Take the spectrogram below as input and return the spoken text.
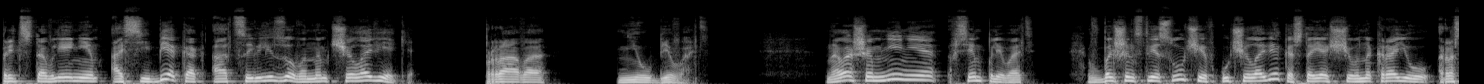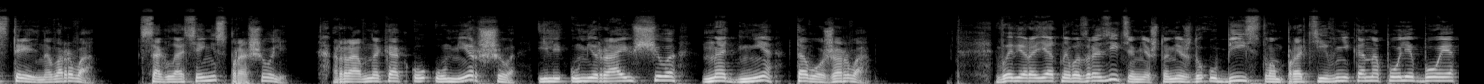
представлением о себе как о цивилизованном человеке. Право не убивать. На ваше мнение всем плевать. В большинстве случаев у человека, стоящего на краю расстрельного рва, согласия не спрашивали, равно как у умершего или умирающего на дне того же рва. Вы, вероятно, возразите мне, что между убийством противника на поле боя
